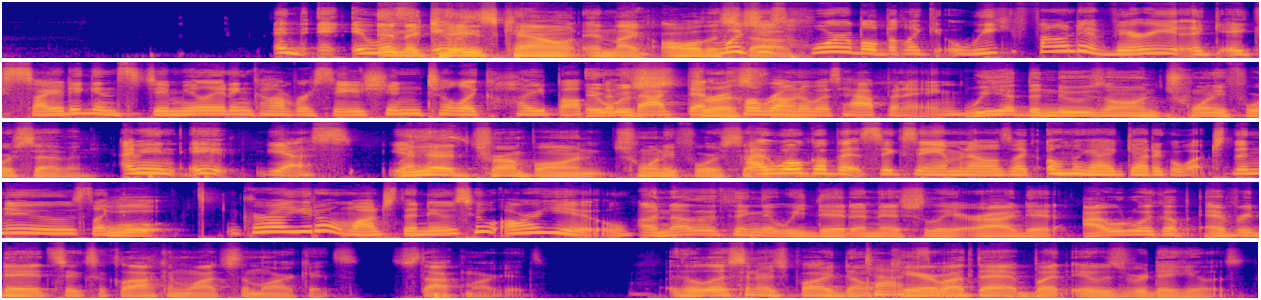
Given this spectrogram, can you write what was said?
and it, it was and the it was- case count and like all this which stuff. is horrible but like we found it very like, exciting and stimulating conversation to like hype up It the fact that corona was happening we had the news on twenty four seven. i mean it yes yes We had Trump on twenty four seven. i woke up at 6 a.m and i was like oh my god i gotta go watch the news like Well, girl you don't watch the news who are you another thing that we did initially, or I did, I would wake up every day at six o'clock and watch the markets, stock markets. The listeners probably don't Toxic. care about that, but it was ridiculous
